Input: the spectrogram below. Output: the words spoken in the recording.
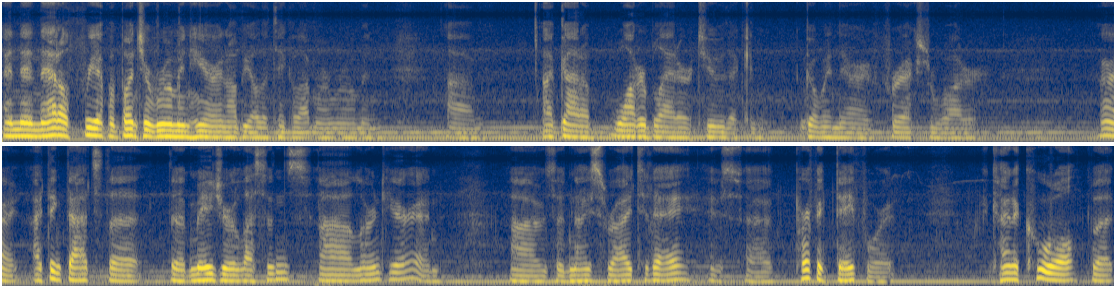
And then that'll free up a bunch of room in here and I'll be able to take a lot more room. And um, I've got a water bladder too that can go in there for extra water. All right, I think that's the, the major lessons uh, learned here. and. Uh, it was a nice ride today. It was a perfect day for it. Kind of cool, but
